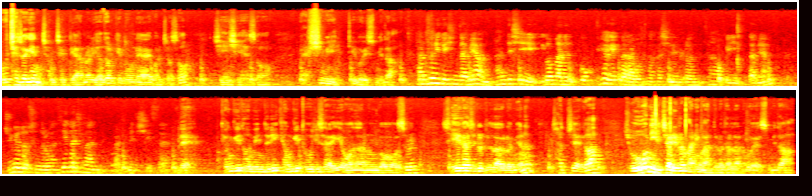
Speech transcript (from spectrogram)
구체적인 정책 대안을 여덟 개 분야에 걸쳐서 제시해서 열심히 뛰고 있습니다. 당선이 되신다면 반드시 이것만은 꼭 해야겠다라고 생각하시는 그런 사업이 있다면 중요도 순으로 한 세 가지만 말씀해 주시겠어요? 네. 경기도민들이 경기도지사에게 원하는 것을 세 가지를 들라 그러면은 첫째가 좋은 일자리를 많이 만들어 달라는 거였습니다.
